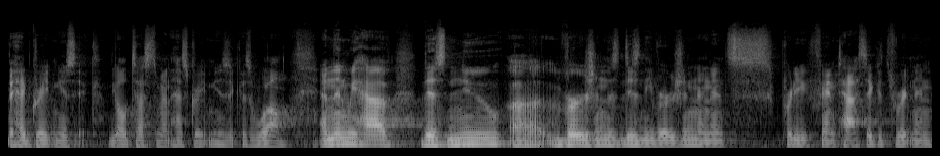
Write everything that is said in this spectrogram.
they had great music. The Old Testament has great music as well. And then we have this new uh, version, this Disney version, and it's pretty fantastic. It's written in,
